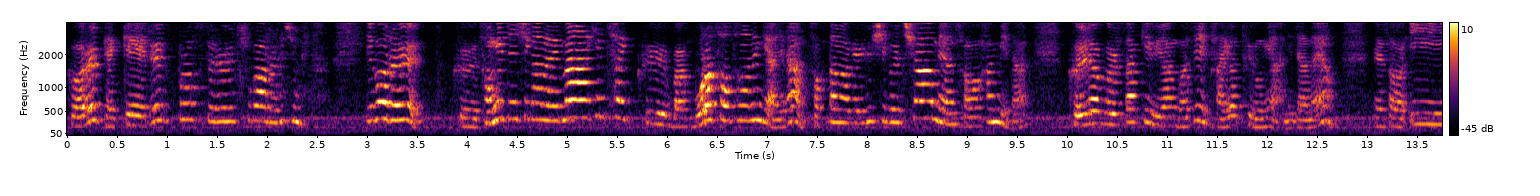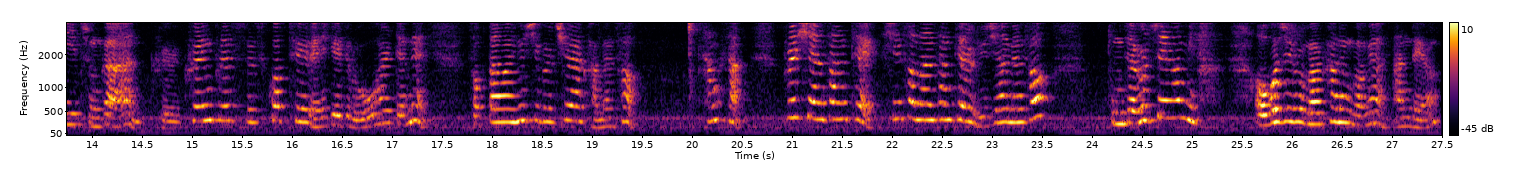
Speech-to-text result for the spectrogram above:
그거를 100개를 플러스를 추가를 해줍니다. 이거를 그 정해진 시간에 막 힘차게 그막 몰아쳐서 하는 게 아니라 적당하게 휴식을 취하면서 합니다. 근력을 쌓기 위한 거지 다이어트용이 아니잖아요. 그래서 이 중간 그 클린 프레스 스쿼트 레니게이드 로우 할 때는 적당한 휴식을 취해 가면서 항상 프레시한 상태, 신선한 상태를 유지하면서 동작을 수행합니다. 어거지로 막 하는 거면 안 돼요.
